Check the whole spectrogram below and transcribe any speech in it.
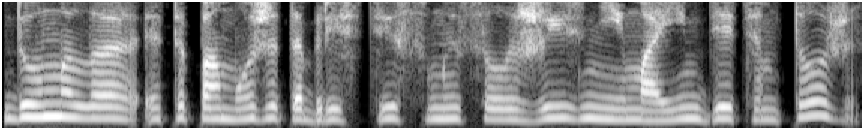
Думала, это поможет обрести смысл жизни и моим детям тоже.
